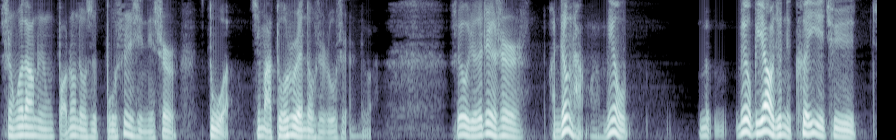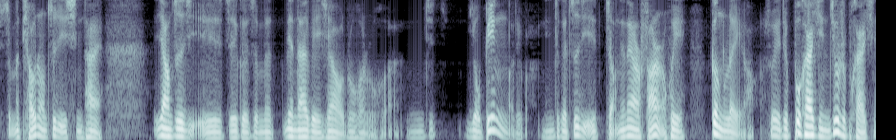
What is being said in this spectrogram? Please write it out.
生活当中保证都是不顺心的事儿多，起码多数人都是如此，对吧？所以我觉得这个事儿很正常啊，没有没没有必要就你刻意去怎么调整自己心态，让自己这个怎么面带微笑，如何如何，你就有病嘛，对吧？你就给自己整的那样，反而会。更累啊，所以就不开心就是不开心，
